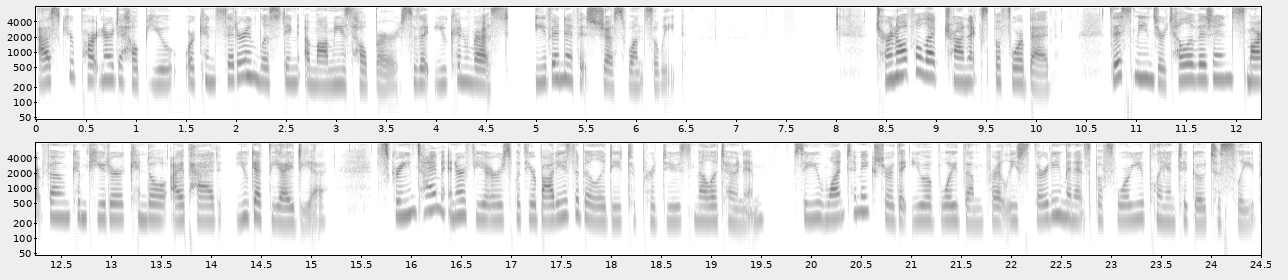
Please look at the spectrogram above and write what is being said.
ask your partner to help you, or consider enlisting a mommy's helper so that you can rest even if it's just once a week. Turn off electronics before bed. This means your television, smartphone, computer, Kindle, iPad, you get the idea. Screen time interferes with your body's ability to produce melatonin, so you want to make sure that you avoid them for at least 30 minutes before you plan to go to sleep.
